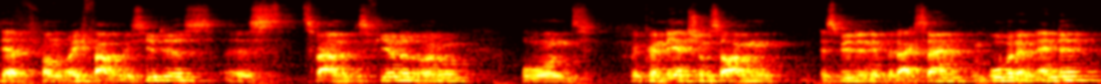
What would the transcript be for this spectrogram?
der von euch favorisiert ist, ist 200 bis 400 Euro und wir können jetzt schon sagen, es wird in dem Bereich sein, im oberen Ende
